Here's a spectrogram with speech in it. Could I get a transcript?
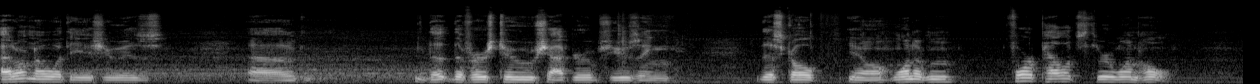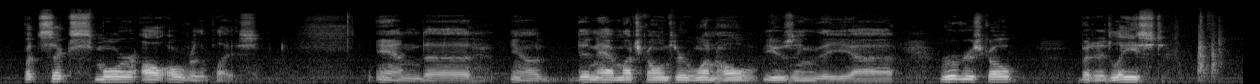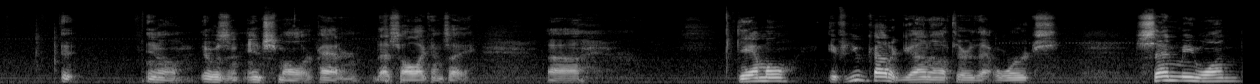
I don't know what the issue is. Uh, the the first two shot groups using this scope, you know, one of them four pellets through one hole, but six more all over the place, and uh, you know didn't have much going through one hole using the uh, Ruger scope, but at least it, you know, it was an inch smaller pattern. That's all I can say. Uh, Gamo, if you've got a gun out there that works, send me one.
